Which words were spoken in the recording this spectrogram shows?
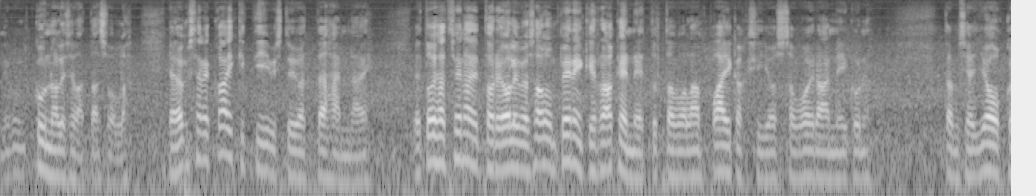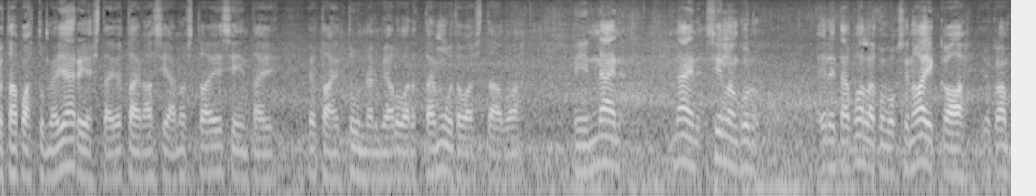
niin kunnallisella tasolla. Ja oikeastaan ne kaikki tiivistyivät tähän näin. Ja toisaalta Senaattori oli myös alun perinkin rakennettu tavallaan paikaksi, jossa voidaan niin kuin tämmöisiä joukkotapahtumia järjestää, jotain asiaa nostaa esiin tai jotain tunnelmia luoda tai muuta vastaavaa. Niin näin, näin silloin kun eletään vallankumouksen aikaa, joka on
